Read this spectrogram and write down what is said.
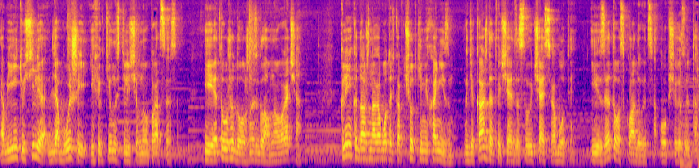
и объединить усилия для большей эффективности лечебного процесса. И это уже должность главного врача. Клиника должна работать как четкий механизм, где каждый отвечает за свою часть работы, и из этого складывается общий результат.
